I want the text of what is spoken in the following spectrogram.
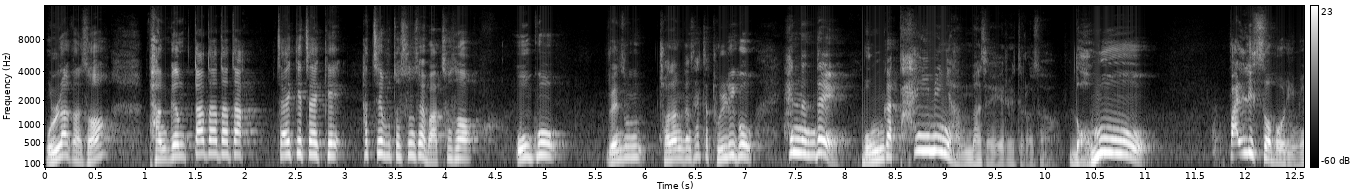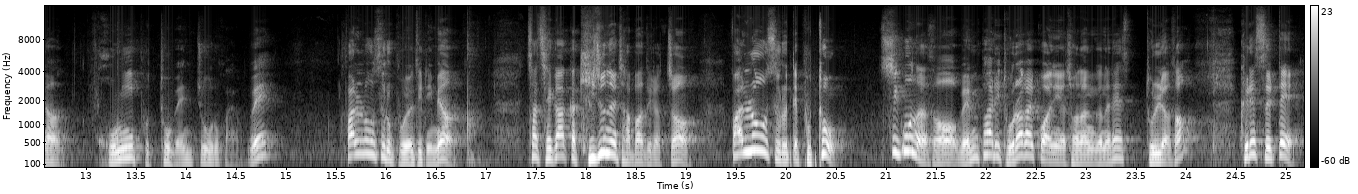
올라가서 방금 따다다닥 짧게 짧게 하체부터 순서에 맞춰서 오고 왼손 전완근 살짝 돌리고 했는데 뭔가 타이밍이 안 맞아요. 예를 들어서 너무 빨리 써버리면 공이 보통 왼쪽으로 가요. 왜? 팔로우스로 보여드리면 자 제가 아까 기준을 잡아드렸죠. 팔로우스루 때 보통 치고 나서 왼팔이 돌아갈 거 아니에요. 전완근을 해- 돌려서 그랬을 때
